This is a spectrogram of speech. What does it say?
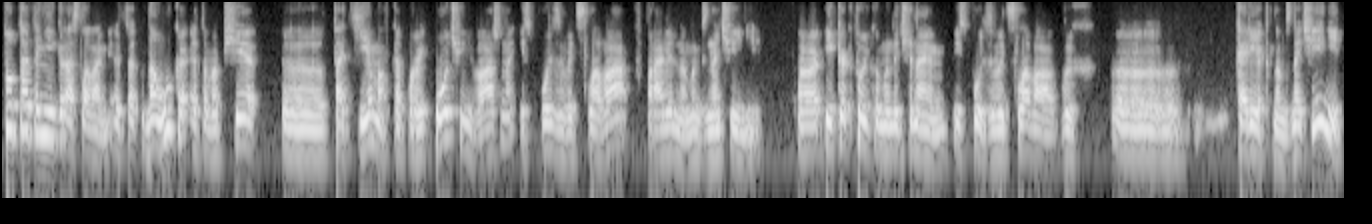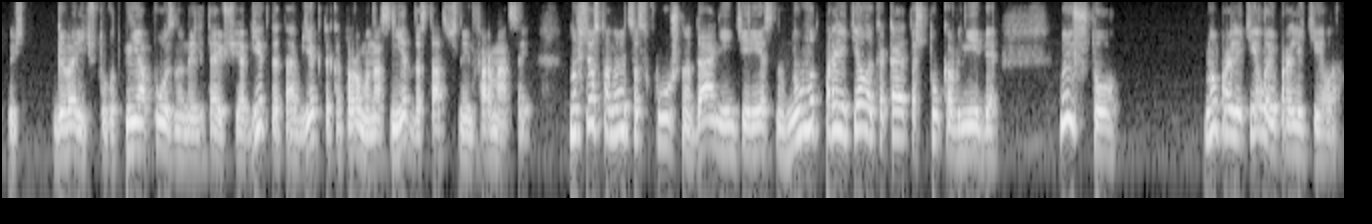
тут это не игра словами. Это наука, это вообще э, та тема, в которой очень важно использовать слова в правильном их значении. И как только мы начинаем использовать слова в их э, корректном значении, то есть говорить, что вот неопознанный летающий объект – это объект, о котором у нас нет достаточной информации. Но все становится скучно, да, неинтересно. Ну вот пролетела какая-то штука в небе. Ну и что? Ну пролетела и пролетела.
